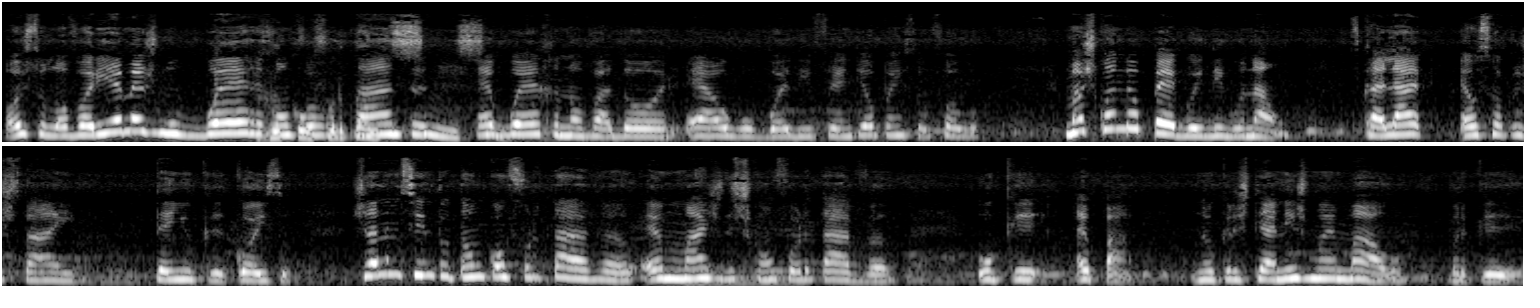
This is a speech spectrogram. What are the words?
Ouço louvor e é mesmo bem reconfortante, sim, sim. é bem renovador, é algo bem diferente. Eu penso fogo. Mas quando eu pego e digo, não, se calhar eu sou cristã e tenho que coisa, já não me sinto tão confortável, é mais desconfortável. O que, epá, no cristianismo é mau, porque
